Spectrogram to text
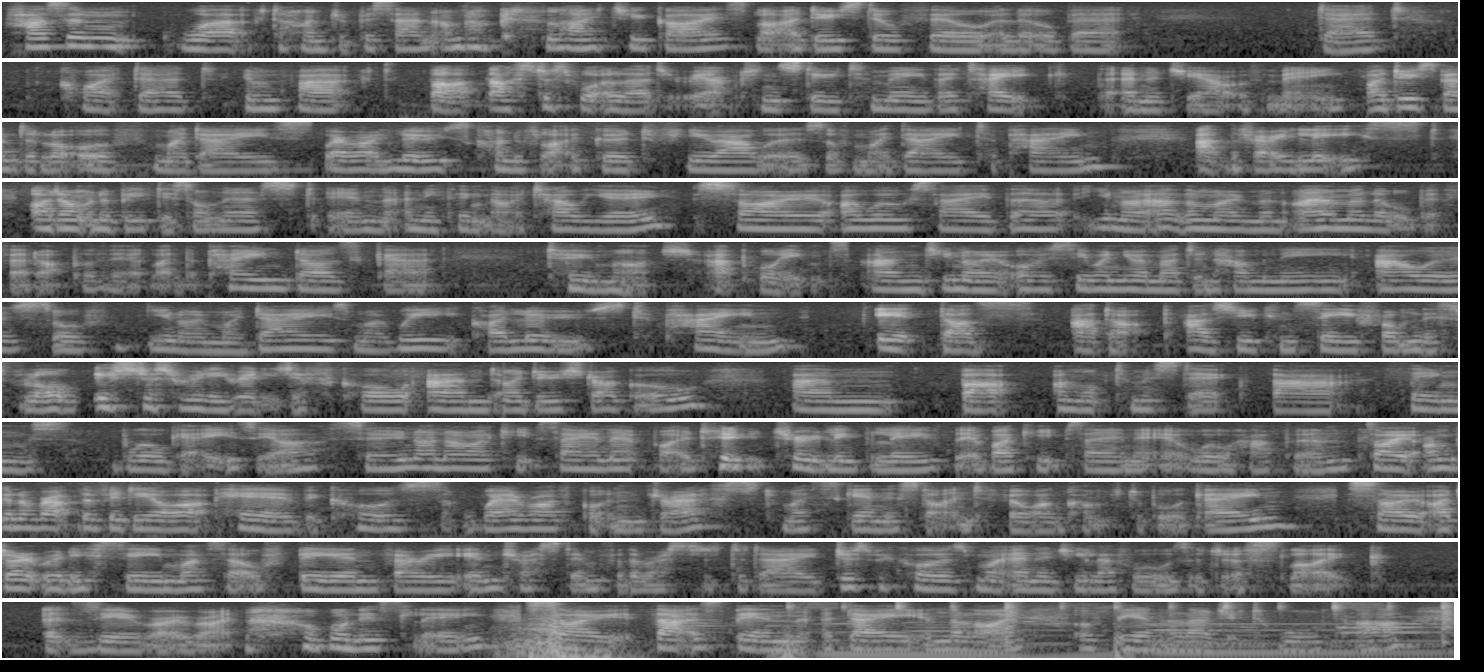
Hasn't worked 100% I'm not gonna lie to you guys like I do still feel a little bit dead quite dead in fact but that's just what allergic reactions do to me they take the energy out of me i do spend a lot of my days where i lose kind of like a good few hours of my day to pain at the very least I don't want to be dishonest in anything that I tell you. So I will say that, you know, at the moment I am a little bit fed up with it. Like the pain does get too much at points. And you know obviously when you imagine how many hours of you know my days my week I lose to pain it does add up as you can see from this vlog. It's just really really difficult and I do struggle um, but I'm optimistic that things will get easier soon. I know I keep saying it, but I do truly believe that if I keep saying it, it will happen. So I'm gonna wrap the video up here because where I've gotten dressed, my skin is starting to feel uncomfortable again. So I don't really see myself being very interesting for the rest of today just because my energy levels are just like at zero right now honestly. So that has been a day in the life of being allergic to water.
